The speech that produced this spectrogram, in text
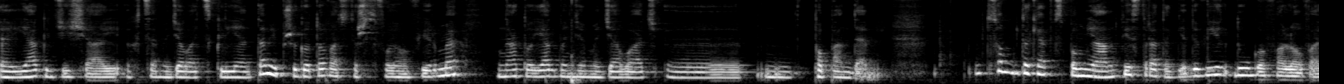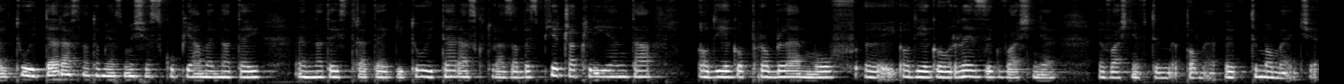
yy, jak dzisiaj chcemy działać z klientem i przygotować też swoją firmę na to, jak będziemy działać po pandemii. Są, tak jak wspomniałam, dwie strategie, dwie długofalowa i tu i teraz, natomiast my się skupiamy na tej, na tej strategii tu i teraz, która zabezpiecza klienta od jego problemów y, od jego ryzyk właśnie, właśnie w, tym, w tym momencie.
